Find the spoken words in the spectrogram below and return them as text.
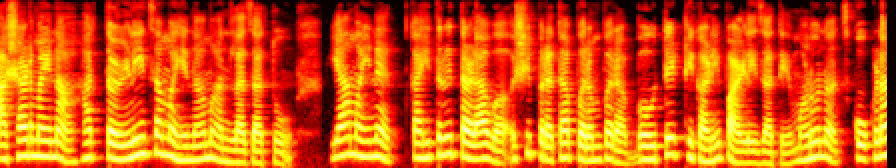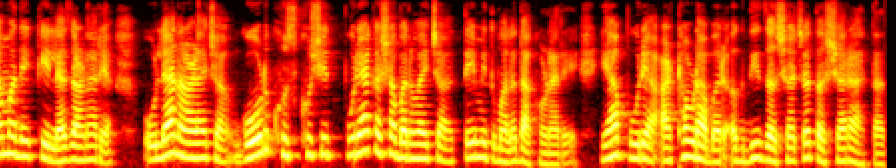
आषाढ महिना हा तळणीचा महिना मानला जातो. या महिन्यात काहीतरी तळावं अशी प्रथा परंपरा बहुतेक ठिकाणी पाळली जाते. म्हणूनच कोकणामध्ये केल्या जाणाऱ्या ओल्या नाळाच्या गोड खुसखुशीत पुऱ्या कशा बनवायच्या ते मी तुम्हाला दाखवणार आहे. ह्या पुऱ्या आठवडाभर अगदी जशाच्या तशा राहतात.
